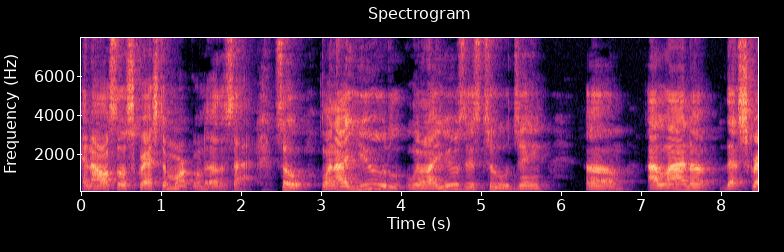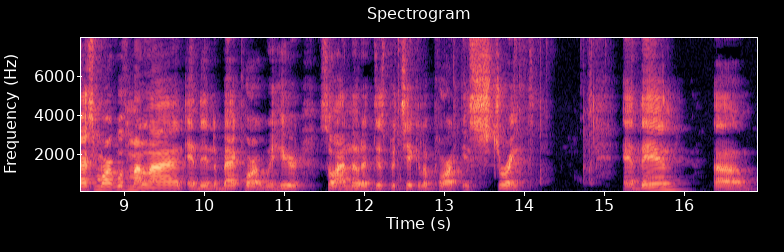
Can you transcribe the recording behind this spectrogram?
and I also scratched a mark on the other side. So when I use when I use this tool, Gene, um, I line up that scratch mark with my line, and then the back part with here, so I know that this particular part is straight. And then um,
